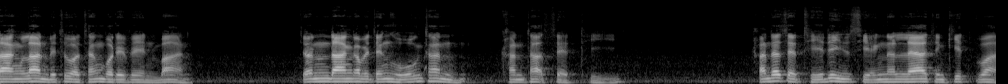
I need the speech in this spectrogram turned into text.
ดังลั่นไปทั่วทั้งบริเวณบ้าน จนดังก็ไปถึงหูของท่าน คันทะเศรษฐี คันทะเศรษฐีได้ยินเสียงนั้นแล้วจึงคิดว่า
